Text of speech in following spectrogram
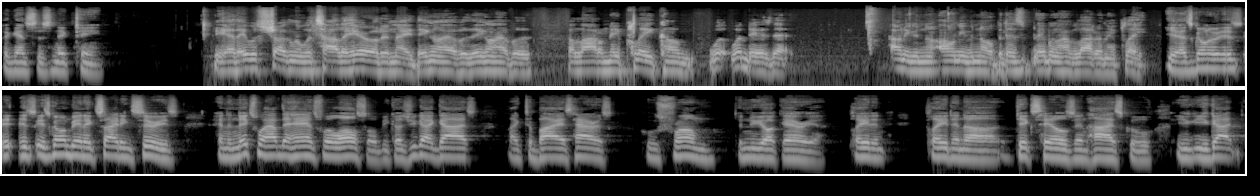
against this Knick team. Yeah, they were struggling with Tyler Herro tonight. They gonna have a they gonna have a, a lot on their plate. Come what what day is that? I don't even know. I don't even know. But they're gonna have a lot on their plate. Yeah, it's gonna it's, it's it's gonna be an exciting series, and the Knicks will have their hands full also because you got guys like Tobias Harris, who's from the New York area, played in played in uh, Dix Hills in high school. You you got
